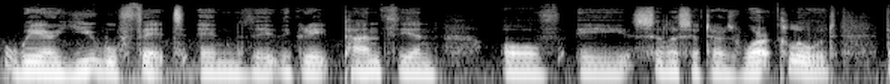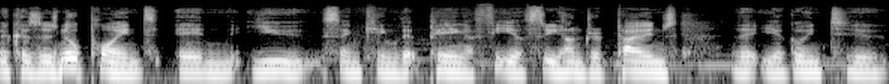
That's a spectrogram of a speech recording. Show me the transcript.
where you will fit in the, the great pantheon of a solicitor's workload because there's no point in you thinking that paying a fee of £300 that you're going to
